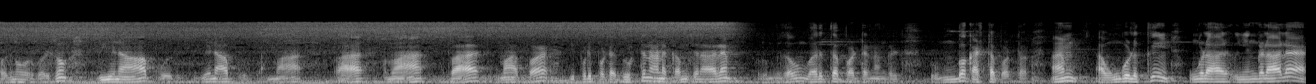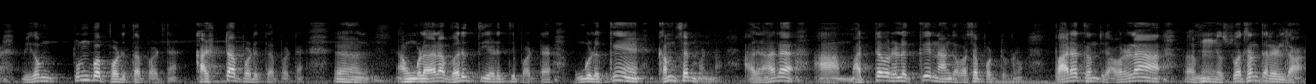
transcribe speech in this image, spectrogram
பதினோரு வருஷம் வீணா போயிடுச்சு. வீணா போயிடுச்சு. அம்மா பா அம்மா பா அம்மா அப்பா இப்படிப்பட்ட துஷ்டனான கம்சனால மிகவும் வருத்தப்பட்ட நாங்கள் ரொம்ப கஷ்டப்பட்டோம். உங்களுக்கு உங்களால் எங்களால் மிகவும் துன்பப்படுத்தப்பட்டேன் கஷ்டப்படுத்தப்பட்டேன். அவங்களால் வருத்தி எடுத்துப்பட்டேன். உங்களுக்கு கம்சன் பண்ணோம். அதனால் மற்றவர்களுக்கு நாங்கள் வசப்பட்டுருக்கோம் பரதந்திரி அவரெல்லாம் சுதந்திரர்கள் தான்.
